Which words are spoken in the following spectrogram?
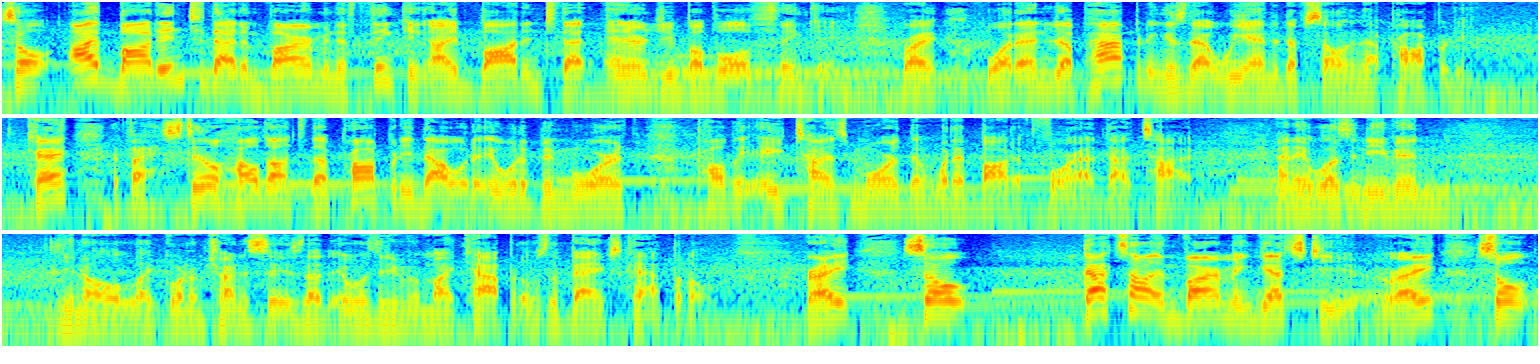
So I bought into that environment of thinking. I bought into that energy bubble of thinking, right? What ended up happening is that we ended up selling that property. Okay? If I still held on to that property, that would it would have been worth probably eight times more than what I bought it for at that time. And it wasn't even, you know, like what I'm trying to say is that it wasn't even my capital, it was the bank's capital. Right? So that's how environment gets to you, right? So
